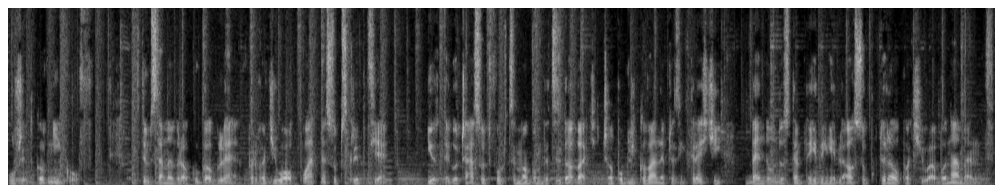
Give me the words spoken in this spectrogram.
użytkowników. Tym samym roku Google wprowadziło płatne subskrypcje i od tego czasu twórcy mogą decydować, czy opublikowane przez nich treści będą dostępne jedynie dla osób, które opłaciły abonament.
